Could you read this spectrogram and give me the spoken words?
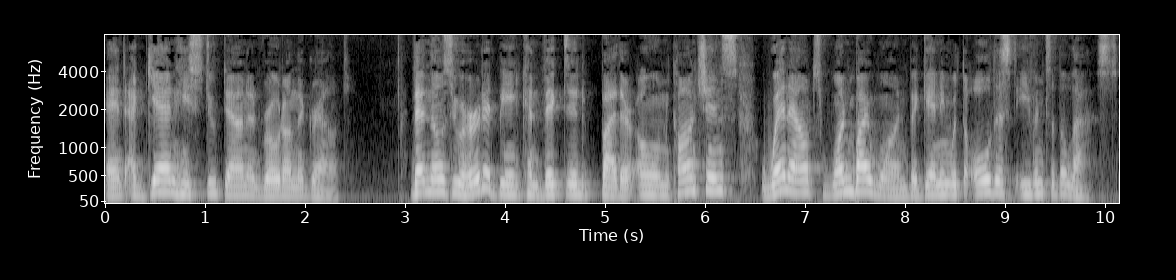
And again he stooped down and wrote on the ground. Then those who heard it, being convicted by their own conscience, went out one by one, beginning with the oldest even to the last.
